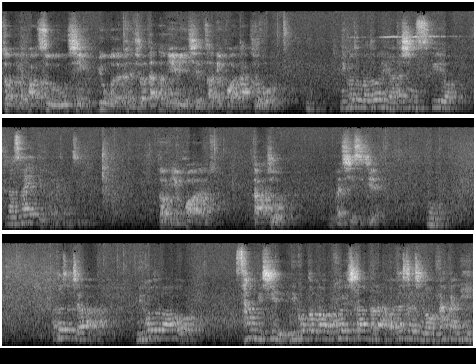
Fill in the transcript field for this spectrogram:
照你的话赐我悟性，用我的恳求达到你面前，照你的话搭救我。御言葉通りに私に救いをくださいって言われてますね照你的话搭救我。一百七十节，うん私たちは御言葉を賛美し御言葉を恋したなら私たちの中に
